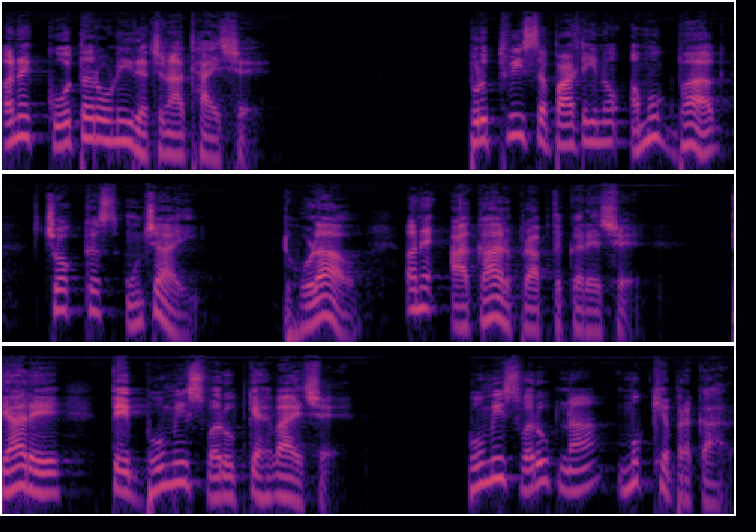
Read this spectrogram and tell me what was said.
અને કોતરોની રચના થાય છે. પૃથ્વી સપાટીનો અમુક ભાગ ચોક્કસ ઊંચાઈ, ઢોળાવ અને આકાર પ્રાપ્ત કરે છે. ત્યારે તે ભૂમિ સ્વરૂપ કહેવાય છે. ભૂમિ સ્વરૂપના મુખ્ય પ્રકાર.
